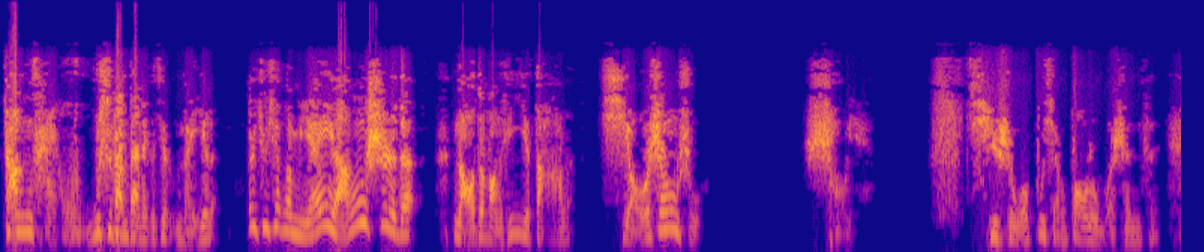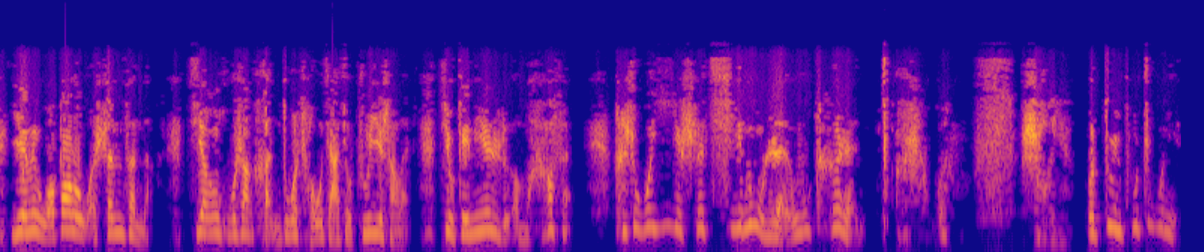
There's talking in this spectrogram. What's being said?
刚才虎视眈眈那个劲儿没了，而就像个绵羊似的，脑袋往下一耷拉，小声说：“少爷，其实我不想暴露我身份，因为我暴露我身份呢，江湖上很多仇家就追上来，就给你惹麻烦。可是我一时气怒，忍无可忍，哎，我。”少爷，我对不住你。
